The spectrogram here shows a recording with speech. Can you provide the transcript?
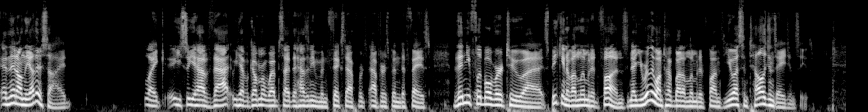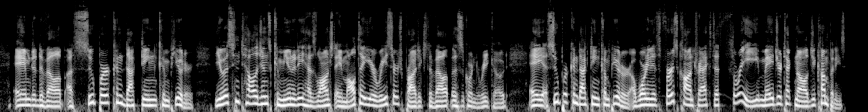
and then on the other side, like so you have that you have a government website that hasn't even been fixed after after it's been defaced. Then you flip over to uh, speaking of unlimited funds. Now you really want to talk about unlimited funds. U.S. intelligence agencies aim to develop a superconducting computer. The U.S. intelligence community has launched a multi-year research project to develop, this is according to Recode, a superconducting computer, awarding its first contracts to three major technology companies,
